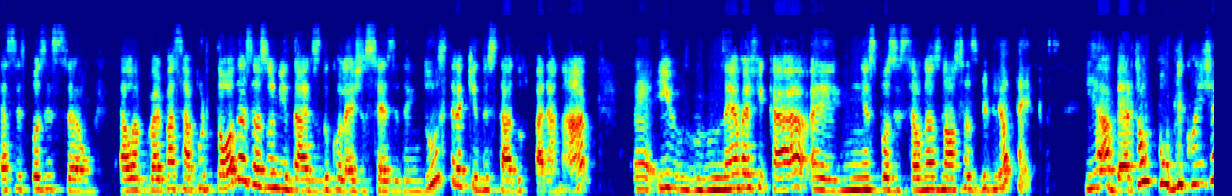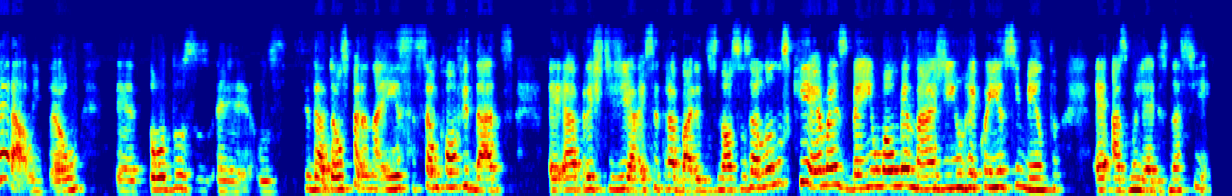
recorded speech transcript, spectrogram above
Essa exposição ela vai passar por todas as unidades do Colégio SESI da Indústria, aqui do estado do Paraná, é, e né, vai ficar é, em exposição nas nossas bibliotecas e aberto ao público em geral. Então, é, todos é, os cidadãos paranaenses são convidados é, a prestigiar esse trabalho dos nossos alunos, que é mais bem uma homenagem e um reconhecimento é, às mulheres na ciência.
